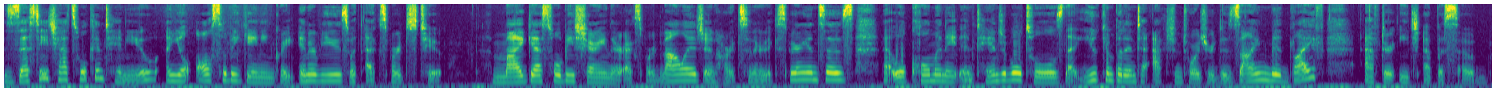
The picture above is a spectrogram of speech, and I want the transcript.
Zesty chats will continue, and you'll also be gaining great interviews with experts too. My guests will be sharing their expert knowledge and heart centered experiences that will culminate in tangible tools that you can put into action towards your design midlife after each episode.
